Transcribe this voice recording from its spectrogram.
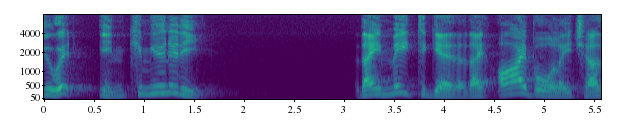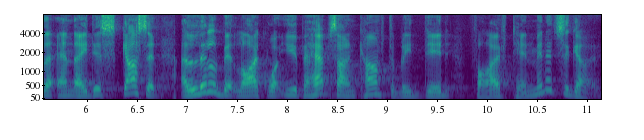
do it in community. They meet together, they eyeball each other, and they discuss it a little bit like what you perhaps uncomfortably did five, ten minutes ago.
